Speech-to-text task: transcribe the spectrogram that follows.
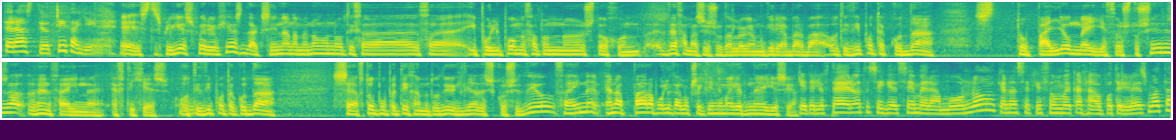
τεράστιο. Τι θα γίνει; Ε, στις πληγήσεις περιοχέ, εντάξει, είναι αναμενόμενο ότι θα, θα υπολοιπόμεθα των στόχων. Δεν θα μαζίσω τα λόγια μου, κυρία Μπάρμπα. Οτιδήποτε κοντά το παλιό μέγεθος του ΣΥΡΙΖΑ δεν θα είναι ευτυχές. Οτιδήποτε κοντά σε αυτό που πετύχαμε το 2022 θα είναι ένα πάρα πολύ καλό ξεκίνημα για την νέα ηγεσία. Και τελευταία ερώτηση για σήμερα μόνο και να σε ευχηθούμε καλά αποτελέσματα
